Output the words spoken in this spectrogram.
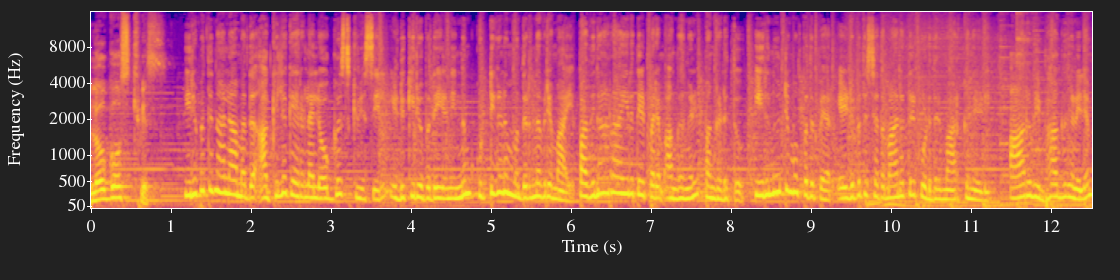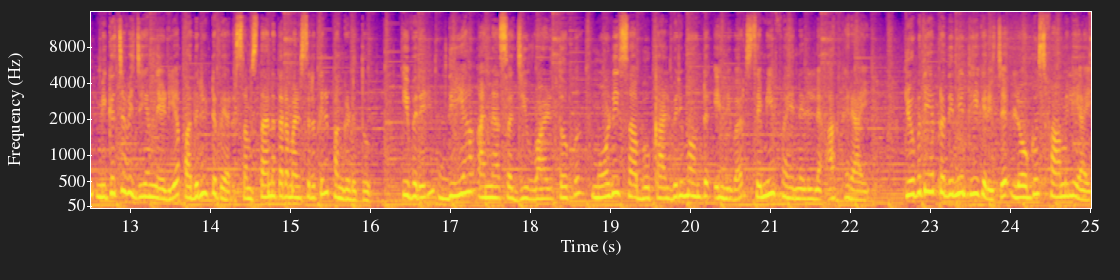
Logos quiz. ഇരുപത്തിനാലാമത് അഖില കേരള ലോഗോസ് ക്യൂസിൽ ഇടുക്കി രൂപതയിൽ നിന്നും കുട്ടികളും മുതിർന്നവരുമായി പതിനാറായിരത്തിൽ പരം അംഗങ്ങൾ പങ്കെടുത്തു. ഇരുന്നൂറ്റി മുപ്പത് പേർ എഴുപത് ശതമാനത്തിൽ കൂടുതൽ മാർക്ക് നേടി. ആറ് വിഭാഗങ്ങളിലും മികച്ച വിജയം നേടിയ പതിനെട്ട് പേർ സംസ്ഥാനതല മത്സരത്തിൽ പങ്കെടുത്തു. ഇവരിൽ ദിയ അന്ന സജീവ് വാഴത്തോപ്പ് മോഡി സാബു കാൽവരി മൗണ്ട് എന്നിവർ സെമി ഫൈനലിന് അർഹരായി. രൂപതയെ പ്രതിനിധീകരിച്ച് ലോഗോസ് ഫാമിലിയായി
